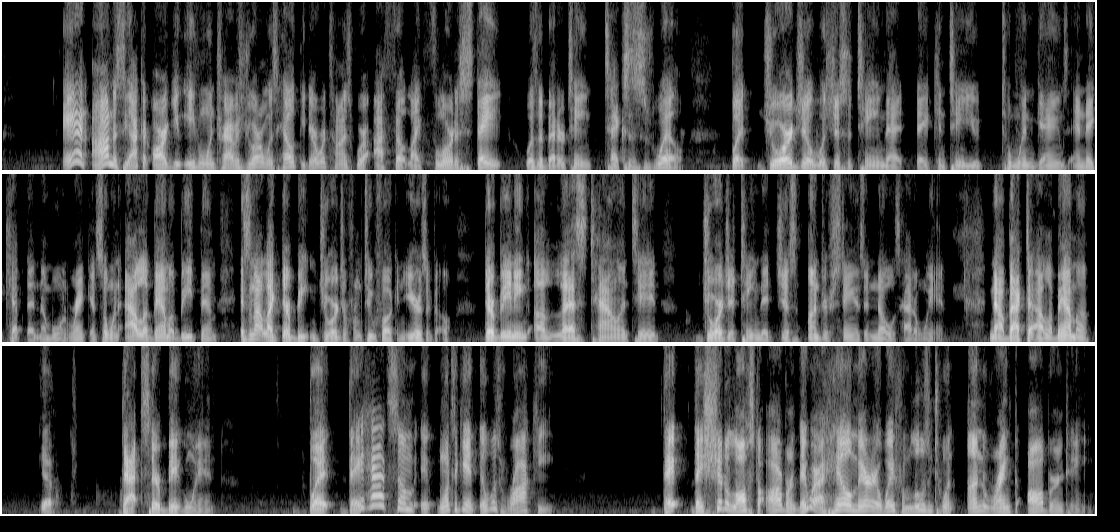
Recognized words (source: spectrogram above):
and honestly, I could argue even when Travis Jordan was healthy, there were times where I felt like Florida State was a better team, Texas as well. But Georgia was just a team that they continued to win games and they kept that number one ranking. So when Alabama beat them, it's not like they're beating Georgia from two fucking years ago. They're beating a less talented Georgia team that just understands and knows how to win. Now back to Alabama. Yeah. That's their big win. But they had some, it, once again, it was rocky they they should have lost to Auburn. They were a hail mary away from losing to an unranked Auburn team.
